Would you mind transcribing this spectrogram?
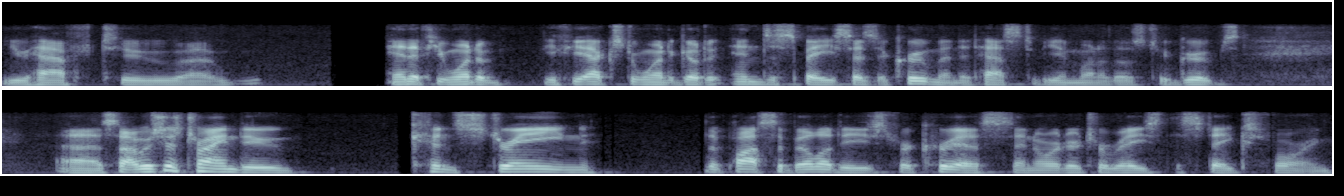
you have to uh, and if you want to if you actually want to go to into space as a crewman it has to be in one of those two groups uh, so i was just trying to constrain the possibilities for chris in order to raise the stakes for him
